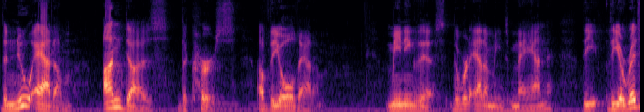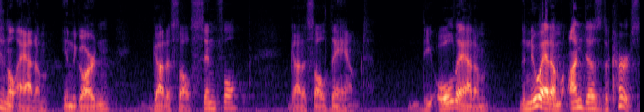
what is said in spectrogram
The new Adam undoes the curse of the old Adam. meaning this. The word Adam means man. The, the original Adam in the garden got us all sinful, got us all damned. The old Adam, the new Adam undoes the curse.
